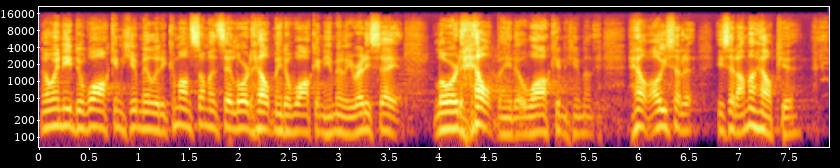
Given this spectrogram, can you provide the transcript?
No, we need to walk in humility. Come on, someone say, Lord, help me to walk in humility. Ready? Say it. Lord, help me to walk in humility. Help. Oh, he said, he said, I'm gonna help you.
